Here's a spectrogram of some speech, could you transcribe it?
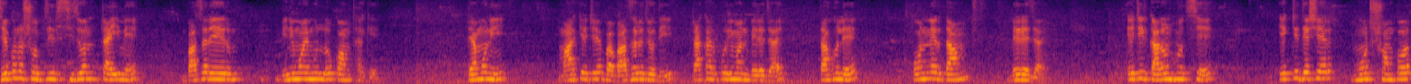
যে কোনো সবজির সিজন টাইমে বাজারের বিনিময় মূল্য কম থাকে। তেমনি মার্কেটে বা বাজারে যদি টাকার পরিমাণ বেড়ে যায়, তাহলে পণ্যের দাম বেড়ে যায়। এটির কারণ হচ্ছে একটি দেশের মোট সম্পদ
